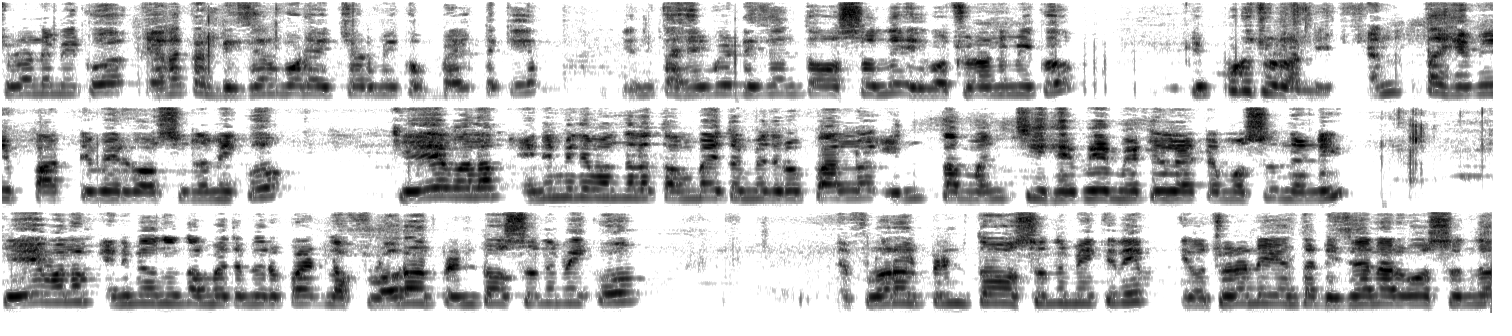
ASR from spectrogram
చూడండి మీకు వెనక డిజైన్ కూడా ఇచ్చాడు మీకు బెల్ట్కి. ఇంత హెవీ డిజైన్తో వస్తుంది. ఇదిగో చూడండి మీకు. ఇప్పుడు చూడండి ఎంత హెవీ పార్టీ వేర్గా వస్తుందో మీకు. కేవలం ఎనిమిది వందల తొంభై తొమ్మిది రూపాయల్లో ఇంత మంచి హెవీ మెటీరియల్ ఐటమ్ వస్తుందండి. కేవలం ఎనిమిది వందల తొంభై తొమ్మిది రూపాయల ఫ్లోరల్ ప్రింట్ వస్తుంది మీకు. ఫ్లోరల్ ప్రింట్తో వస్తుంది మీకు ఇది. ఇవి చూడండి ఎంత డిజైనర్గా వస్తుందో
